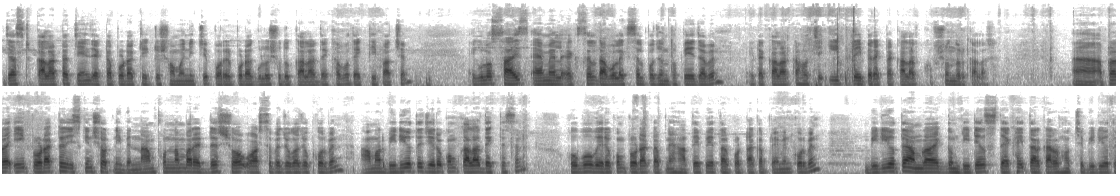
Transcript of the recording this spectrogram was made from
জাস্ট কালারটা চেঞ্জ একটা প্রোডাক্টে একটু সময় নিচ্ছে, পরের প্রোডাক্টগুলো শুধু কালার দেখাবো, দেখতেই পাচ্ছেন। এগুলো size M L X L double X L পর্যন্ত পেয়ে যাবেন। এটা কালারটা হচ্ছে ইট টাইপের একটা কালার খুব সুন্দর কালার আপনারা এই প্রোডাক্টের স্ক্রিনশট নেবেন, নাম ফোন নাম্বার অ্যাড্রেস সহ হোয়াটসঅ্যাপে যোগাযোগ করবেন। আমার ভিডিওতে যেরকম কালার দেখতেছেন হুবহুব এরকম প্রোডাক্ট আপনি হাতে পেয়ে তারপর টাকা পেমেন্ট করবেন। ভিডিওতে আমরা একদম ডিটেলস দেখাই, তার কারণ হচ্ছে ভিডিওতে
